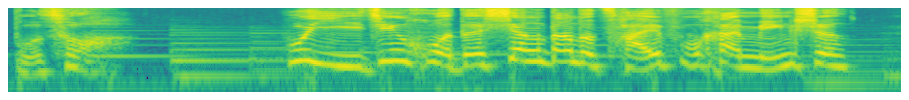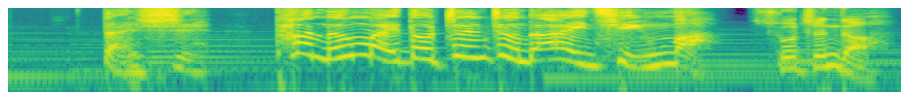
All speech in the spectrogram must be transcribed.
不错，我已经获得相当的财富和名声，但是他能买到真正的爱情吗？说真的。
